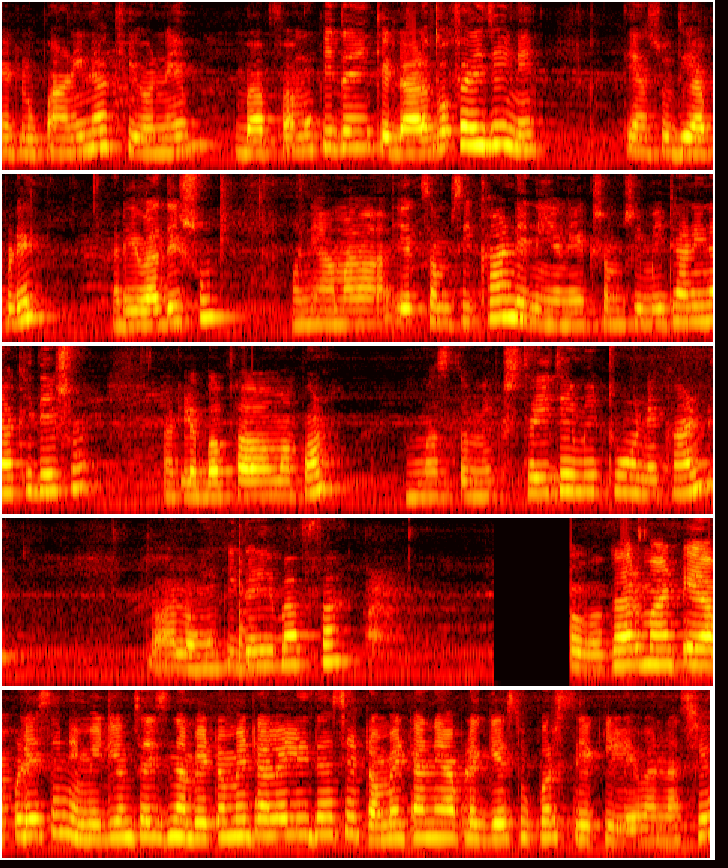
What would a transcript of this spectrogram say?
એટલું પાણી નાખી અને બાફવા મૂકી દઈએ કે દાળ બફાઈ જઈને ત્યાં સુધી આપણે રહેવા દઈશું અને આમાં એક ચમચી ખાંડની અને એક ચમચી મીઠાની નાખી દઈશું એટલે બફાવામાં પણ મસ્ત મિક્સ થઈ જાય મીઠું અને ખાંડ. તો હાલો મૂકી દઈએ બાફવા. વઘાર માટે આપણે છે ને મીડિયમ સાઇઝના બે ટમેટા લઈ લીધા છે. ટમેટાને આપણે ગેસ ઉપર શેકી લેવાના છે.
